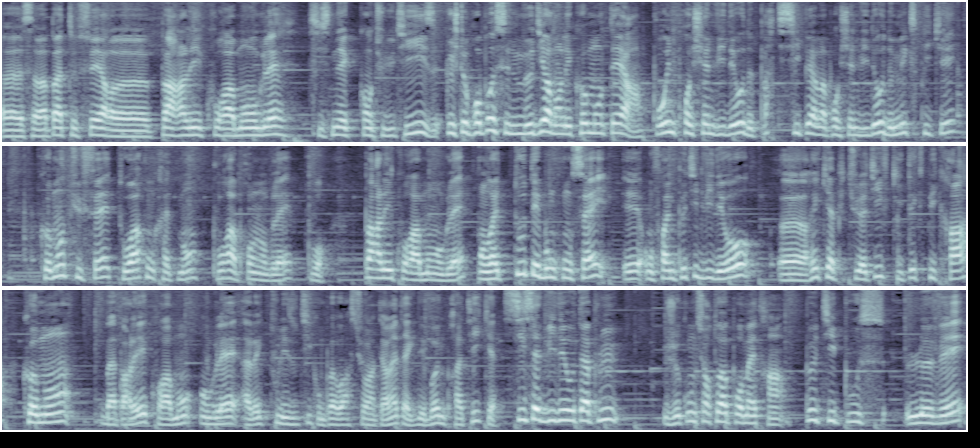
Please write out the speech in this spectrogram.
euh, ça va pas te faire euh, parler couramment anglais, si ce n'est quand tu l'utilises. Ce que je te propose, c'est de me dire dans les commentaires pour une prochaine vidéo, de participer à ma prochaine vidéo, de m'expliquer comment tu fais, toi, concrètement, pour apprendre l'anglais, pour parler couramment anglais. Je prendrai tous tes bons conseils et on fera une petite vidéo euh, récapitulative qui t'expliquera comment bah, parler couramment anglais avec tous les outils qu'on peut avoir sur internet avec des bonnes pratiques. Si cette vidéo t'a plu, je compte sur toi pour mettre un petit pouce levé.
